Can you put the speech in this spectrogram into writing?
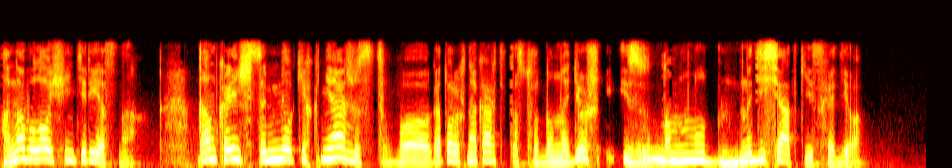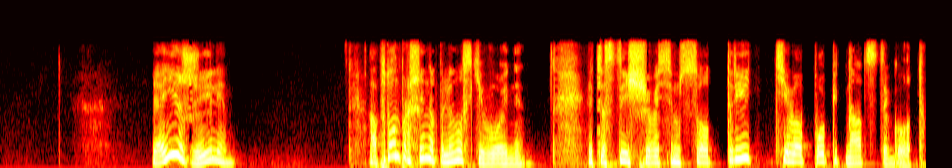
она была очень интересна. Там количество мелких княжеств, которых на карте-то с трудом найдешь, из, ну, на десятки исходило. И они жили. А потом прошли наполеоновские войны. Это с 1803 по 15 год.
